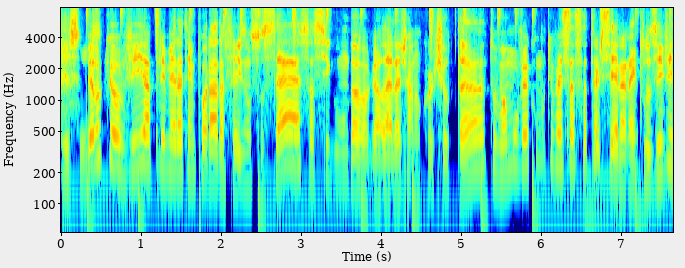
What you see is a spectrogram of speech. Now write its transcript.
Isso, isso. Pelo que eu vi, a primeira temporada fez um sucesso, a segunda a galera já não curtiu tanto. Vamos ver como que vai ser essa terceira, né? Inclusive,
